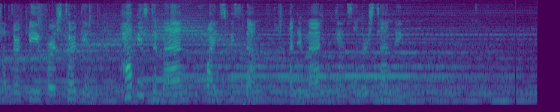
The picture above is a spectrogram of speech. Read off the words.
Chapter 3 verse 13 Happy is the man who finds wisdom and the man who gains understanding.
